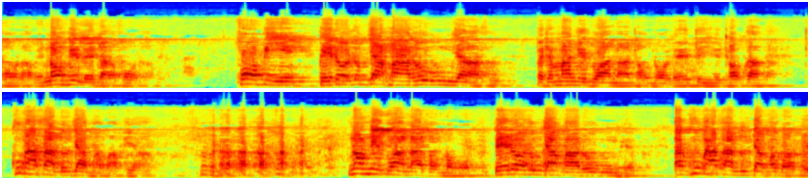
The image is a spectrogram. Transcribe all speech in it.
ဟောတာပဲနောက်နှစ်လဲဒါဟောတာပဲဟောပြီးရင်ဘယ်တော့လောက်ကြမှာတော့ညဆိုပထမနှစ်သွားနာထောင်တော့လဲတရေထောက်ကခုမှစလောက်ကြမှာပါဖေဟာနောက်နှစ်သွားနာထောင်တော့ဘယ်တော့လောက်ကြမှာတော့ဖေအခုမှစလောက်ကြမှာပါဖေ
